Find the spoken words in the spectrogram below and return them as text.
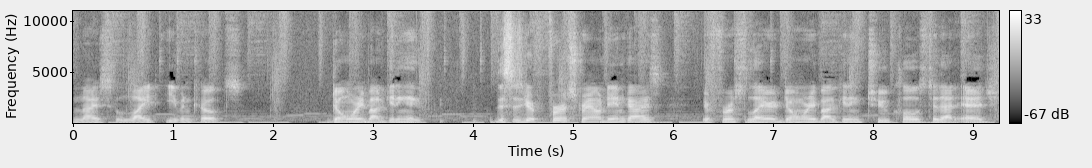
Nice, light, even coats. Don't worry about getting a... This is your first round in, guys. Your first layer. Don't worry about getting too close to that edge.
